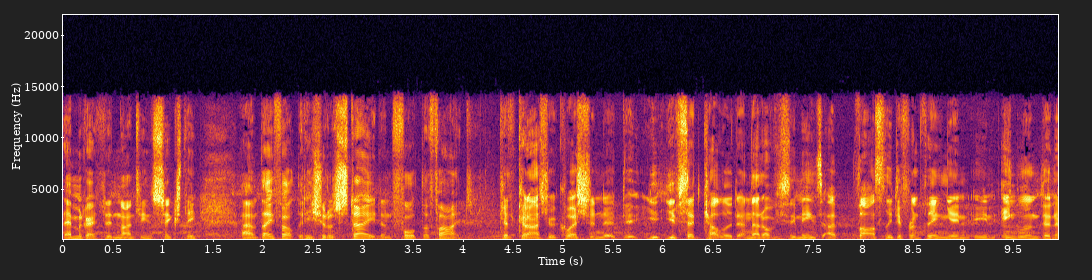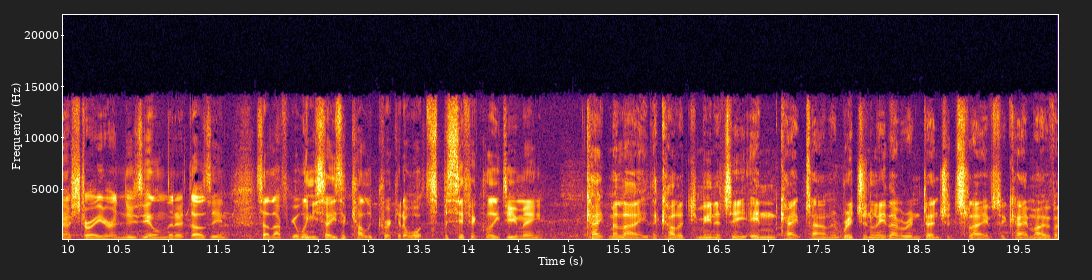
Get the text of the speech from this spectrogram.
emigrated in 1960. Um, they felt that he should have stayed and fought the fight. Can, can, I ask you a question? Uh, you, have said coloured, and that obviously means a vastly different thing in, in England and Australia and New Zealand than it does in South Africa. When you say he's a coloured cricketer, what specifically do you mean? Cape Malay, the coloured community in Cape Town, originally they were indentured slaves who came over,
